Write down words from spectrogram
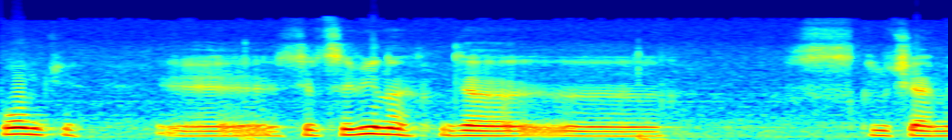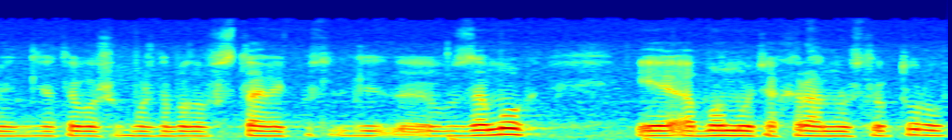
фомки, э, сердцевина для, э, с ключами для того, чтобы можно было вставить после- э, в замок и обмануть охранную структуру,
